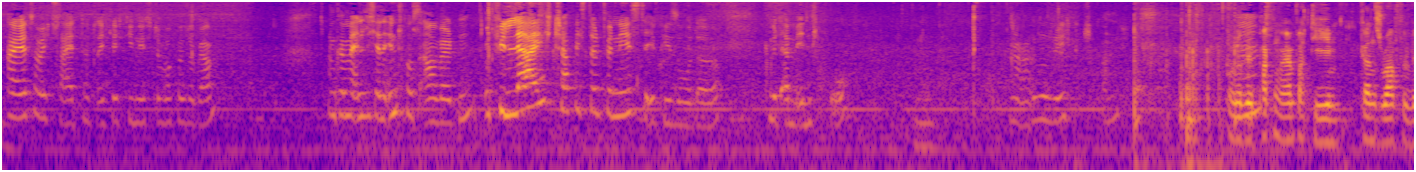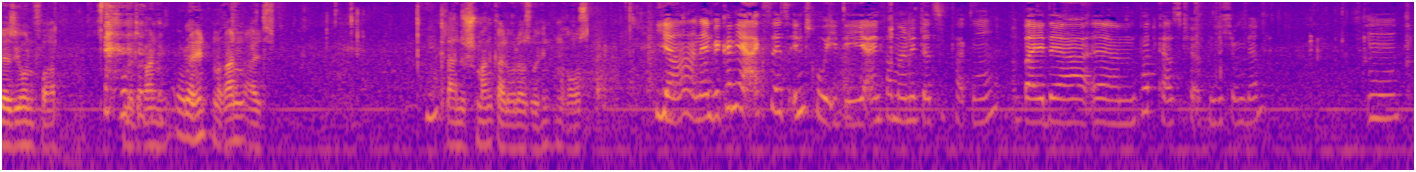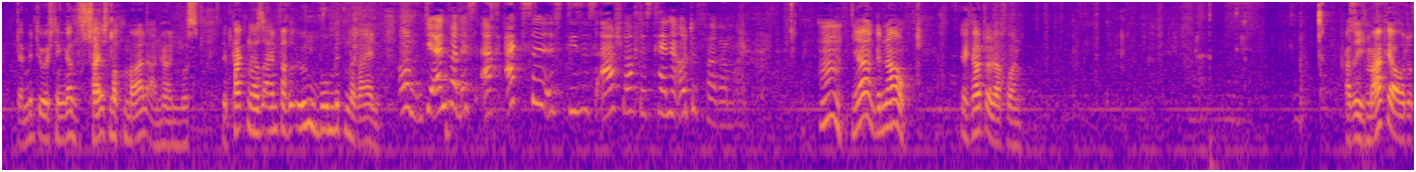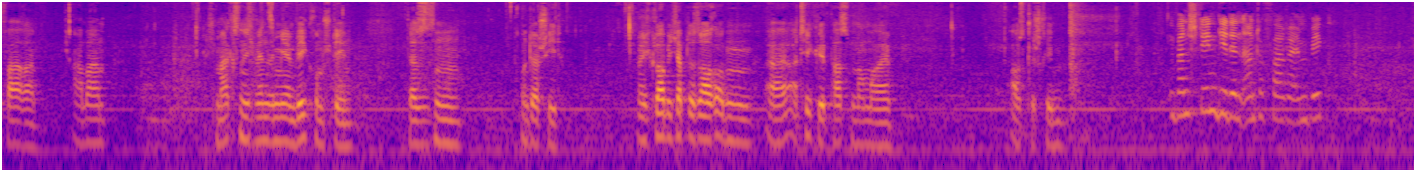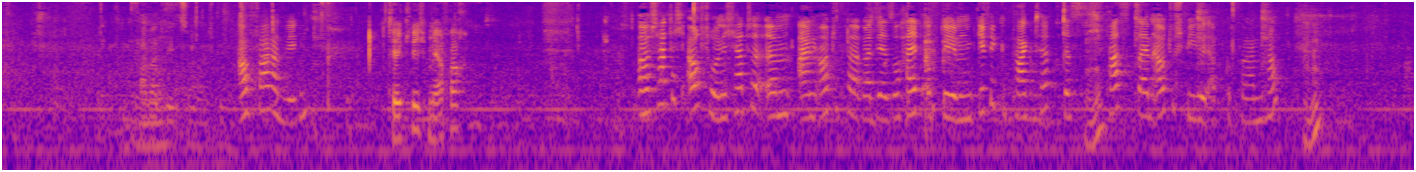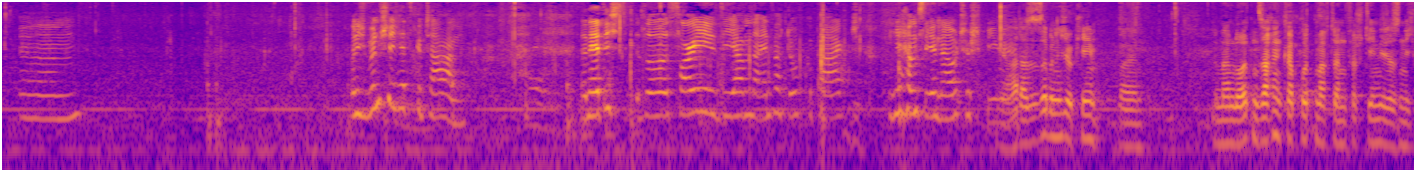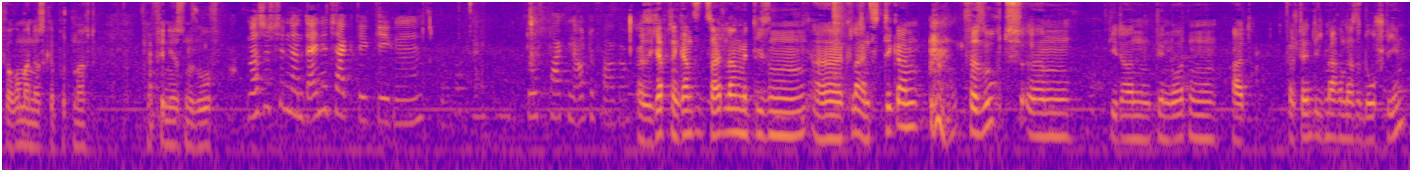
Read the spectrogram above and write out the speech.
Aber jetzt habe ich Zeit tatsächlich, die nächste Woche sogar. Dann können wir endlich an Intros arbeiten. Und vielleicht schaffe ich es dann für nächste Episode mit einem Intro. Ja, also sehe ich das gar nicht. Oder wir packen einfach die ganz roughe Version vorab mit ran. Oder hinten ran als kleines Schmankerl oder so hinten raus. Ja, nein, wir können ja Axels Intro-Idee einfach mal mit dazu packen bei der ähm, Podcast-Veröffentlichung dann. Mhm. Damit ihr euch den ganzen Scheiß nochmal anhören müsst. Wir packen das einfach irgendwo mitten rein. Und die Antwort ist, ach, Axel ist dieses Arschloch, das keine Autofahrer mag. Hm, ja, genau. Ich hatte davon. Also ich mag ja Autofahrer, aber ich mag es nicht, wenn sie mir im Weg rumstehen. Das ist ein Unterschied. Ich glaube, ich habe das auch im äh, Artikel passend nochmal ausgeschrieben. Wann stehen dir denn Autofahrer im Weg? Fahrradweg zum Beispiel. Auf Fahrradwegen? Täglich, mehrfach. Aber das hatte ich auch schon. Ich hatte ähm, einen Autofahrer, der so halb auf dem Gehweg geparkt hat, dass ich fast seinen Autospiegel abgefahren habe. Ähm, und ich wünschte, ich hätte es getan. Dann hätte ich so, sorry, Sie haben da einfach doof geparkt. Hier haben Sie Ihren Autospiegel. Ja, das ist aber nicht okay, weil wenn man Leuten Sachen kaputt macht, dann verstehen die das nicht, warum man das kaputt macht. Dann finden die es nur doof. Was ist denn dann deine Taktik gegen doof parkende Autofahrer? Also ich habe es eine ganze Zeit lang mit diesen äh, kleinen Stickern versucht, ähm, die dann den Leuten halt verständlich machen, dass sie doof stehen.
